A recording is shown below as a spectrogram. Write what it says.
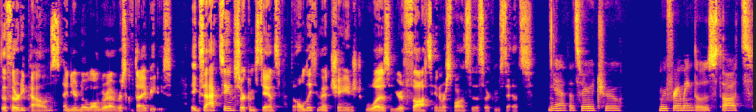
the 30 pounds and you're no longer at risk of diabetes. Exact same circumstance. The only thing that changed was your thoughts in response to the circumstance. Yeah, that's very true. Reframing those thoughts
